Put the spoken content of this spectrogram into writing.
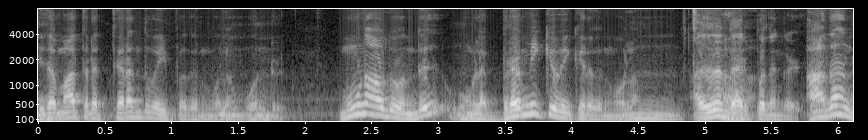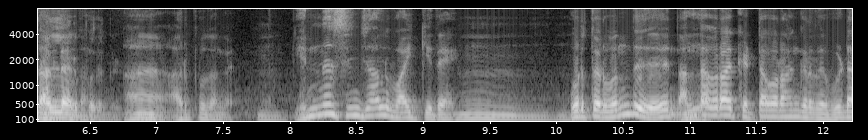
இதை மாத்திர திறந்து வைப்பதன் மூலம் ஒன்று. மூணாவது வந்து உங்களை பிரமிக்க வைக்கிறதன் மூலம். அதுதான் இந்த அற்புதங்கள். அதான் இந்த நல்ல அற்புதங்கள். அற்புதங்கள். என்ன செஞ்சாலும் வாய்க்குதே. ஒருத்தர் வந்து நல்லவரா கெட்டவராங்கிறத விட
